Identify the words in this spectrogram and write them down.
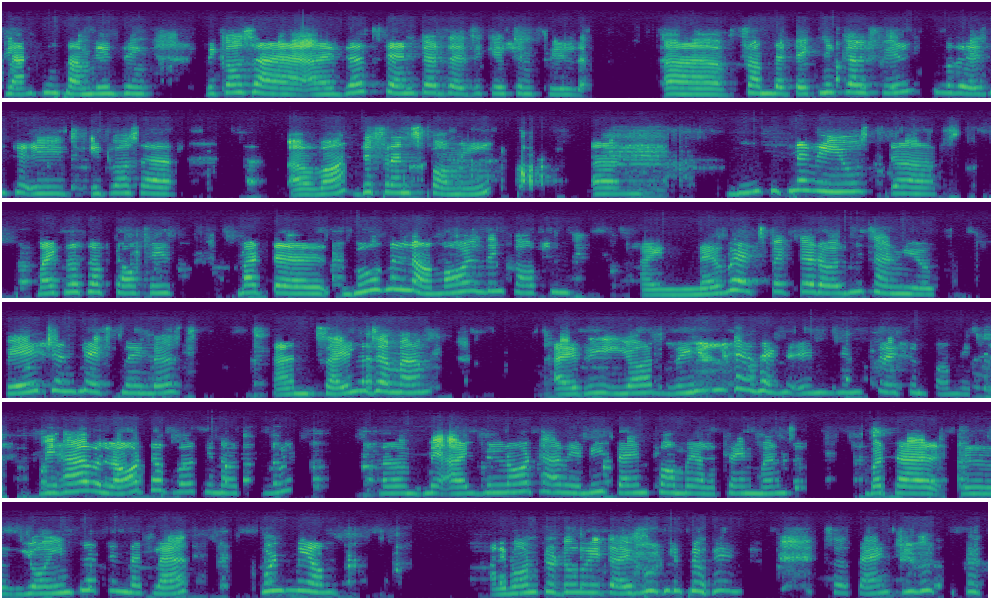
class is amazing because I, I just entered the education field. Uh, from the technical field to the education, it, it was a, a vast difference for me. Um, basically, we used uh, Microsoft Office, but uh, Google now all these options. I never expected all this, and you patiently explained us. And Sailaja ma'am, I re you're really like an inspiration for me. We have a lot of work in our school. Um, I will not have any time for my assignments, but uh, uh, your interest in the class pulled me out. I want to do it. I want to do it. So thank you.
